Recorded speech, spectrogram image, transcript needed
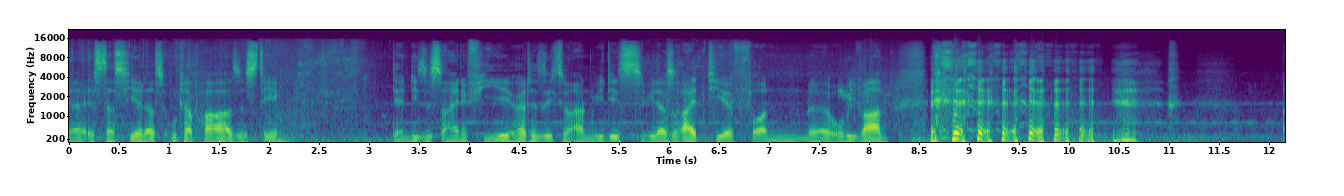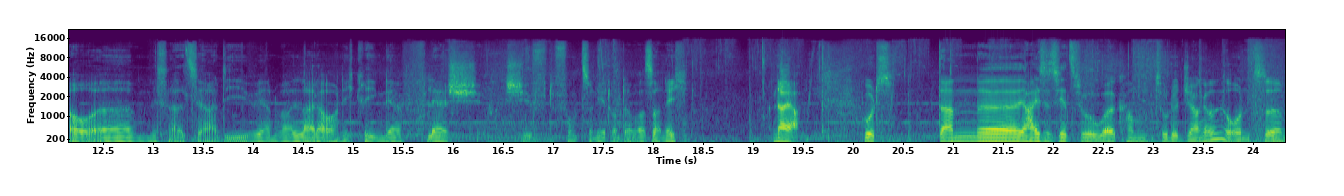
äh, ist das hier das Utapar-System? Denn dieses eine Vieh hörte sich so an wie, dies, wie das Reittier von äh, Obi-Wan. oh, äh, Missiles, ja, die werden wir leider auch nicht kriegen. Der Flash-Shift funktioniert unter Wasser nicht. Naja, gut. Dann äh, heißt es jetzt so Welcome to the Jungle und ähm,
